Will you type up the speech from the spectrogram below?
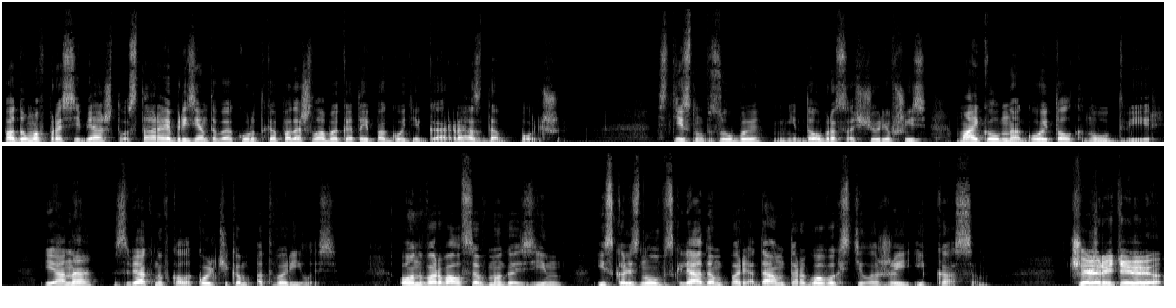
подумав про себя, что старая брезентовая куртка подошла бы к этой погоде гораздо больше. Стиснув зубы, недобро сощурившись, Майкл ногой толкнул дверь, и она, звякнув колокольчиком, отворилась. Он ворвался в магазин и скользнул взглядом по рядам торговых стеллажей и кассам. «Черити!»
